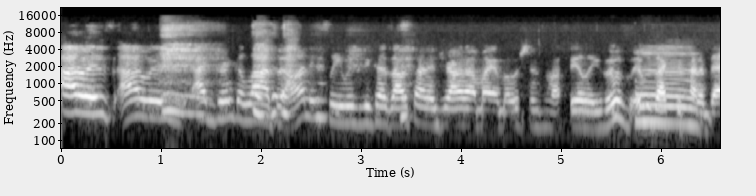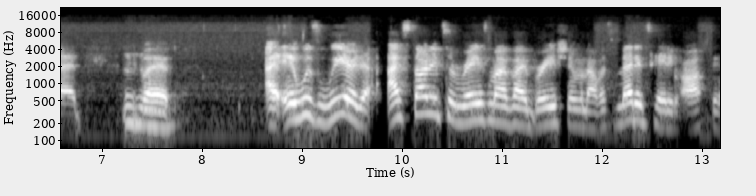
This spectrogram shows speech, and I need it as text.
I was, I was, I drink a lot, but honestly, it was because I was trying to drown out my emotions and my feelings. It was, it was mm. actually kind of bad, mm-hmm. but I, it was weird. I started to raise my vibration when I was meditating often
